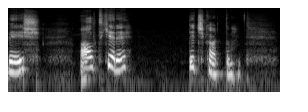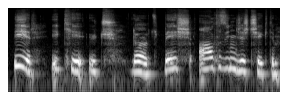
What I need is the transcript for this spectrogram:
5, 6 kere de çıkarttım. 1, 2, 3, 4, 5, 6 zincir çektim.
